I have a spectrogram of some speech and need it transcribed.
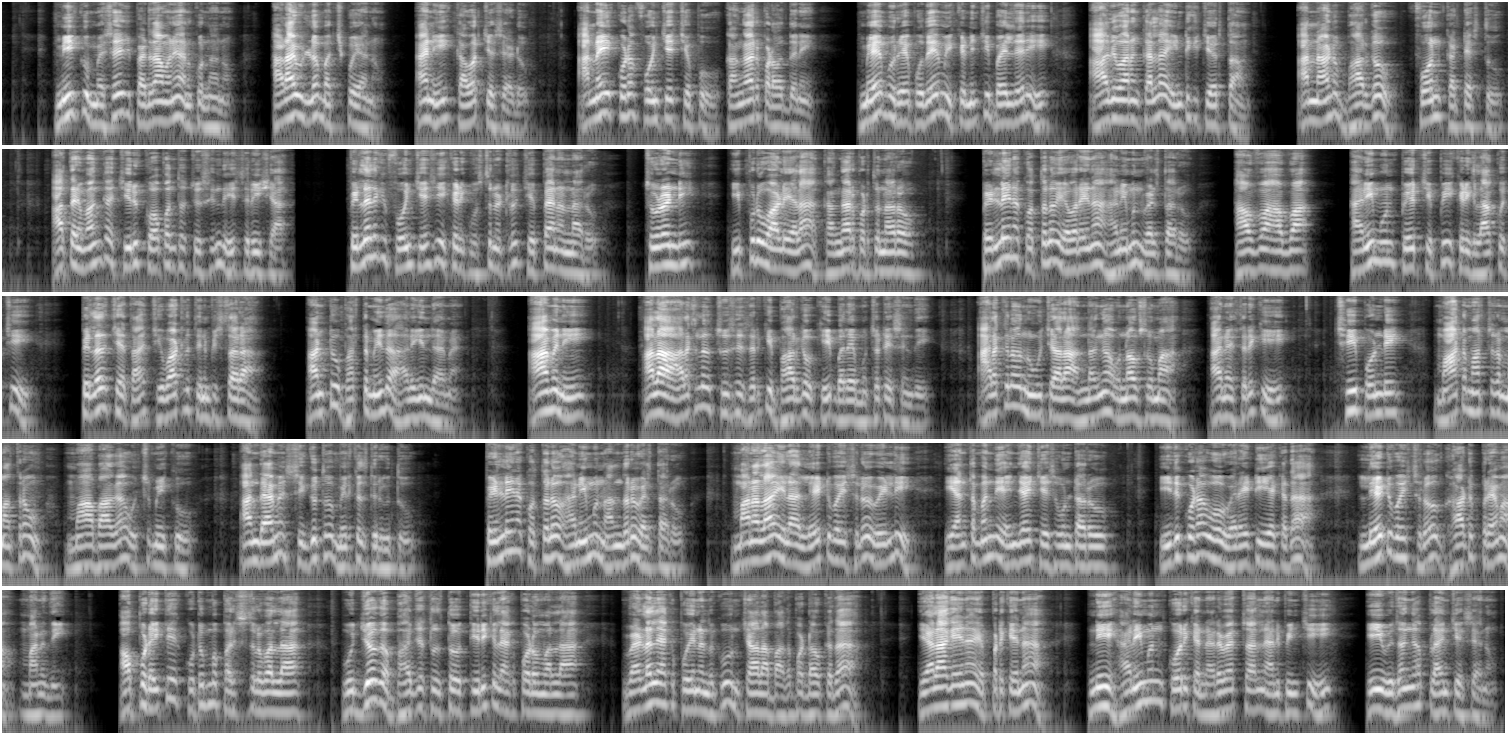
మీకు మెసేజ్ పెడదామని అనుకున్నాను. హడావిడిలో మర్చిపోయాను అని కవర్ చేశాడు. అన్నయ్య కూడా ఫోన్ చేసి చెప్పు కంగారు పడవద్దని. మేము రేపు ఉదయం ఇక్కడి నుంచి బయలుదేరి ఆదివారం కల్లా ఇంటికి చేరుతాం అన్నాడు భార్గవ్ ఫోన్ కట్టేస్తూ. అతని వంక చిరు కోపంతో చూసింది శిరీష. పిల్లలకి ఫోన్ చేసి ఇక్కడికి వస్తున్నట్లు చెప్పానన్నారు. చూడండి ఇప్పుడు వాళ్ళు ఎలా కంగారు పడుతున్నారో. పెళ్ళైన కొత్తలో ఎవరైనా హనీమూన్ వెళ్తారు. హవ్వ హవ్వ. హనీమూన్ పేరు చెప్పి ఇక్కడికి లాక్కొచ్చి పిల్లల చేత చివాట్లు తినిపిస్తారా? అంటూ భర్త మీద అలిగింది ఆమె ఆమెని అలా అలకలో చూసేసరికి భార్గవ్కి భలే ముచ్చటేసింది. అలకలో నువ్వు చాలా అందంగా ఉన్నావు సుమా అనేసరికి ఛీ పొండి మాట మార్చడం మాత్రం మా బాగా వచ్చు మీకు. అందామె సిగ్గుతో మెరుకలు తిరుగుతూ పెళ్ళైన కొత్తలో హనీమూన్ అందరూ వెళ్తారు. మనలా ఇలా లేటు వయసులో వెళ్ళి ఎంతమంది ఎంజాయ్ చేసి ఉంటారు? ఇది కూడా ఓ వెరైటీయే కదా? లేటు వయసులో ఘాటు ప్రేమ మనది. అప్పుడైతే కుటుంబ పరిస్థితుల వల్ల ఉద్యోగ బాధ్యతలతో తిరిగి లేకపోవడం వల్ల వెళ్ళలేకపోయినందుకు చాలా బాధపడ్డావు కదా? ఎలాగైనా ఎప్పటికైనా నీ హనీమూన్ కోరిక నెరవేర్చాలని అనిపించి ఈ విధంగా ప్లాన్ చేశాను.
